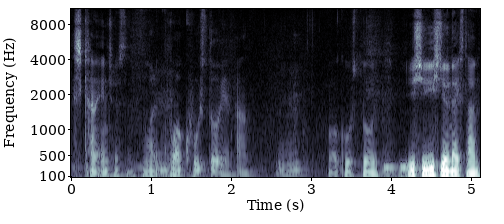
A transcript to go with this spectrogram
it's kind of interesting. What Mm. what a cool story I found. Mm-hmm. What a cool story. You should you should do it next time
